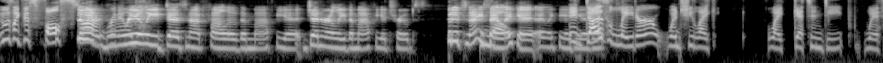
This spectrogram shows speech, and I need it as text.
it was like this false so start it where they like really does not follow the mafia, generally the mafia tropes. But it's nice. I like it. I like the idea. it does later when she like like gets in deep with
